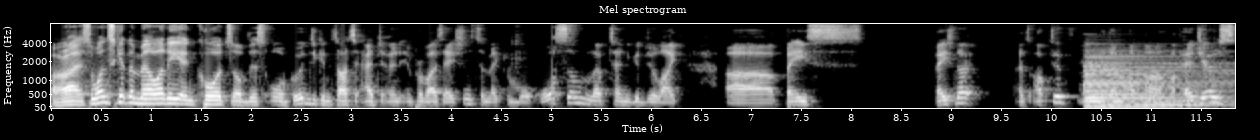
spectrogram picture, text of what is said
Alright, so once you get the melody and chords of this all good, you can start to add your own improvisations to make it more awesome. Left hand you could do like uh, bass bass note as octave, and then um, arpeggios,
